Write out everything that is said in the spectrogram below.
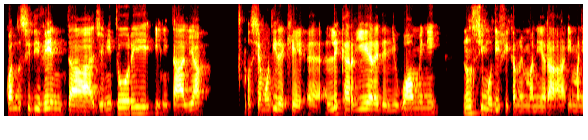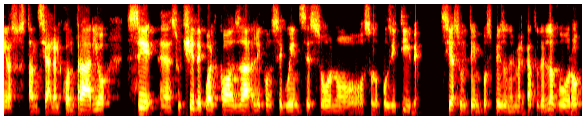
quando si diventa genitori in Italia, possiamo dire che eh, le carriere degli uomini non si modificano in maniera, in maniera sostanziale, al contrario, se eh, succede qualcosa, le conseguenze sono, sono positive sia sul tempo speso nel mercato del lavoro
